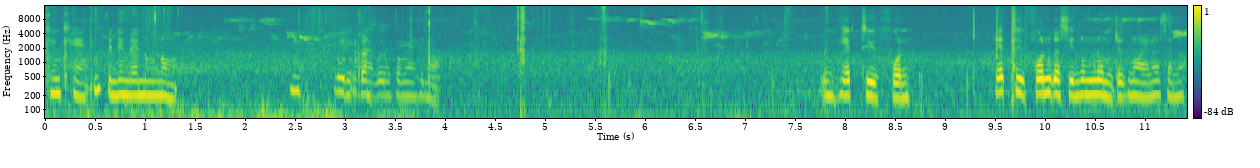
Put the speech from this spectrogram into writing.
แข็งแข็งๆมันเป็นยังไงนุ่มๆรุ่นก่อนเบิ่งพ่อแม่พี่น้อง เบิ่งเฮ็ดถือฝนเฮ็ดถือฝนก็สินุ่มๆจักหน่อยเนาะจ้ะเนาะ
